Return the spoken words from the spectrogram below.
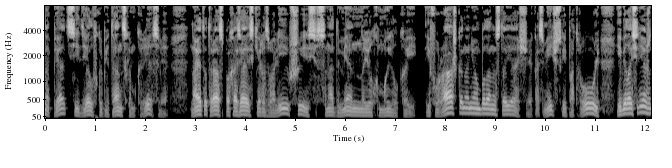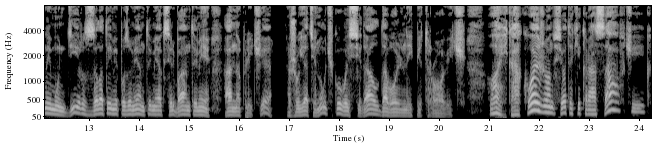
опять сидел в капитанском кресле, на этот раз по-хозяйски развалившись с надменной ухмылкой. И фуражка на нем была настоящая, космический патруль, и белоснежный мундир с золотыми позументами-аксельбантами, а на плече, жуя тянучку, восседал довольный Петрович. «Ой, какой же он все-таки красавчик!»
